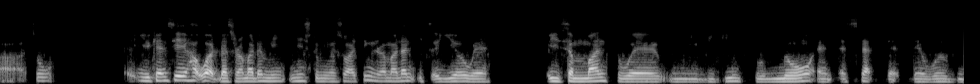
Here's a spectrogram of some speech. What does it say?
uh, so you can say how what does Ramadan mean means to me. So I think Ramadan it's a year where it's a month where we begin to know and accept that there will be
